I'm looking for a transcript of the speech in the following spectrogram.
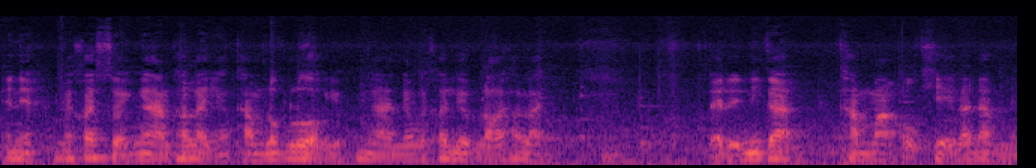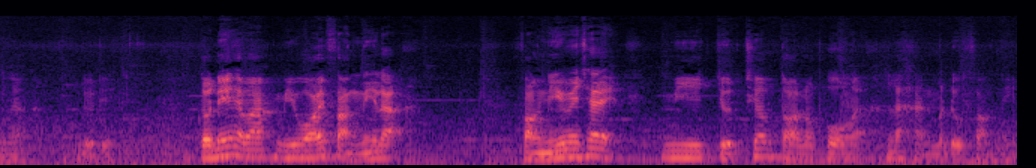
ไอเนี่ไม่ค่อยสวยงามเท่าไหร่ยังทำลวกๆอยู่งานยังไม่ค่อยเรียบร้อยเท่าไหร่ แต่เดี๋ยวนี้ก็ทำมาโอเคระดับหนึ่งอะดูดิ ตัวนี้เห็นปะมีไว้ฝั่งนี้ละ ฝั่งนี้ไม่ใช่มีจุดเชื่อมต่อลำโพงอะแล้วหันมาดูฝั่งนี้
